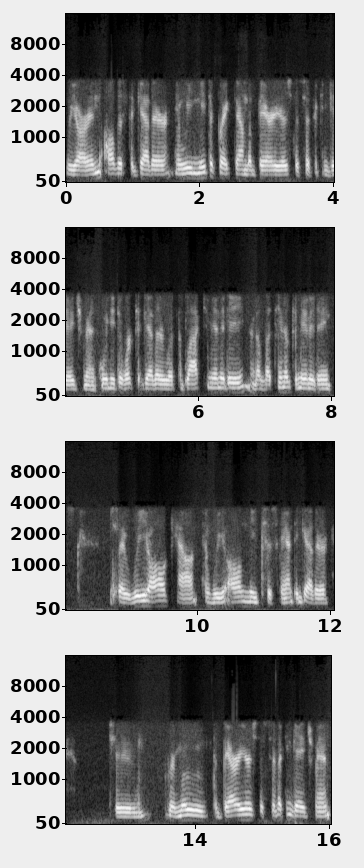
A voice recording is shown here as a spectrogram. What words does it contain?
We are in all this together, and we need to break down the barriers to civic engagement. We need to work together with the Black community and the Latino community. So we all count, and we all need to stand together to remove the barriers to civic engagement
